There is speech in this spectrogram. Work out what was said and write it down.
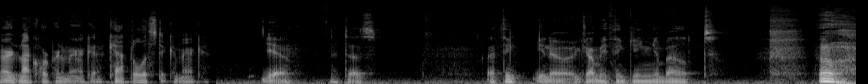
or not corporate America, capitalistic America. Yeah, it does. I think, you know, it got me thinking about, oh,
